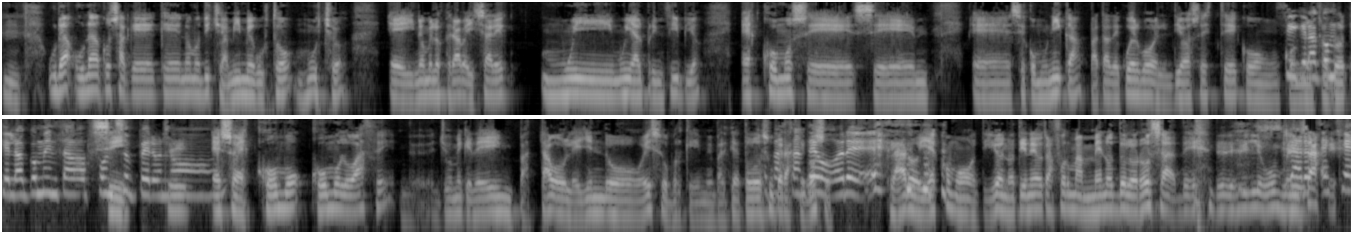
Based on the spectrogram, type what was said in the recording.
Mm. Una, una cosa que, que no hemos dicho, a mí me gustó mucho eh, y no me lo esperaba y sale muy, muy al principio, es cómo se, se, eh, se comunica Pata de Cuervo, el dios este, con, Sí, con que lo, ha que lo ha comentado Afonso, Sí, pero sí. no... Eso es, cómo, cómo lo hace. Yo me quedé impactado leyendo eso porque me parecía todo súper asqueroso. gore. Claro, y es como, tío, no tiene otra forma menos dolorosa de, de decirle un Claro, mensaje. es que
